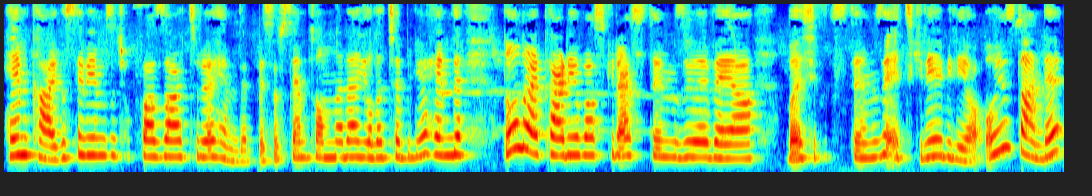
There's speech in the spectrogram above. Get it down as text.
hem kaygı seviyemizi çok fazla artırıyor hem depresif semptomlara yol açabiliyor hem de doğal olarak kardiyovasküler sistemimizi veya bağışıklık sistemimizi etkileyebiliyor. O yüzden de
